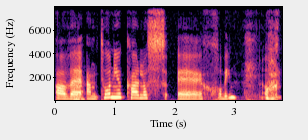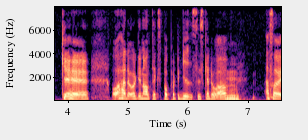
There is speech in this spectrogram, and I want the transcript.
av eh, Ja. Antonio Carlos eh, Jobim och, eh, och hade originaltext på portugisiska då av, Mm. alltså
